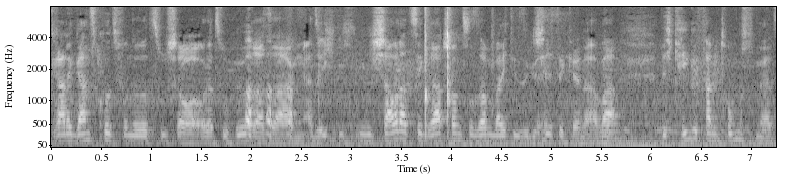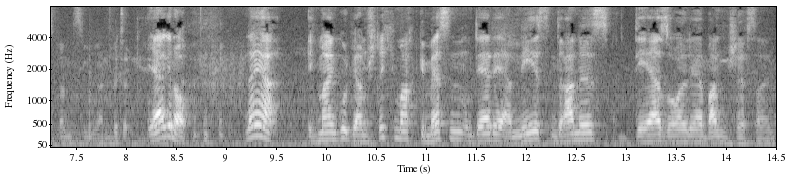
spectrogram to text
gerade ganz kurz für unsere Zuschauer oder Zuhörer sagen. Also ich, ich mich schaudert hier gerade schon zusammen, weil ich diese Geschichte kenne. Aber ich kriege Phantomschmerz beim Zuhören. Bitte. Ja, genau. Naja, ich meine, gut, wir haben einen Strich gemacht, gemessen und der, der am nächsten dran ist, der soll der Bandenchef sein.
